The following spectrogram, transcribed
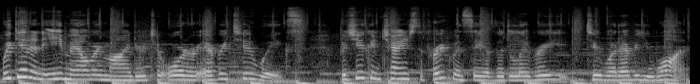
We get an email reminder to order every two weeks but you can change the frequency of the delivery to whatever you want.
